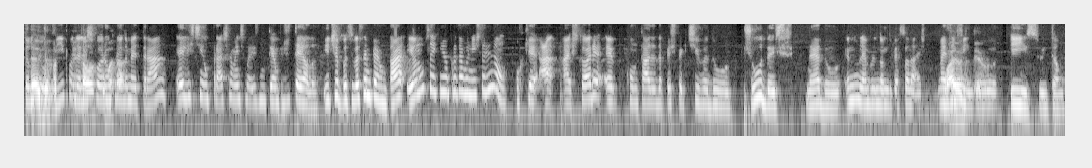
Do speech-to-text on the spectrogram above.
pelo É, que eu vi, quando eles foram cronometrar, eles tinham praticamente o mesmo tempo de tela. E, tipo, se você me perguntar, eu não sei quem é o protagonista ali, não. Porque a, a história é contada da perspectiva do Judas, né? Do. Eu não lembro o nome do personagem. Mas, Wild enfim, do. Isso, então.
